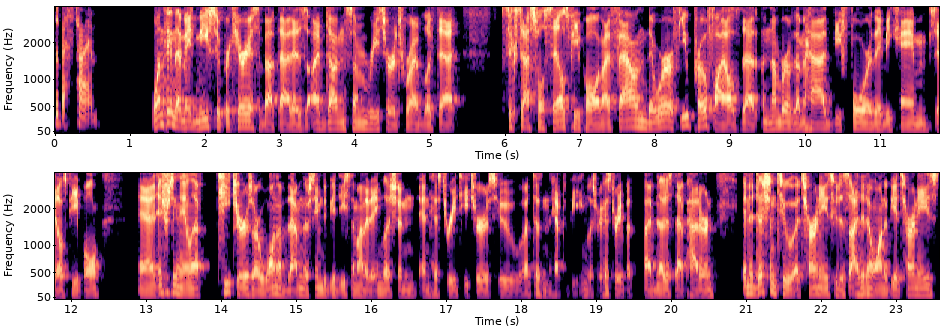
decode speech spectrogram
the best time one thing that made me super curious about that is i've done some research where i've looked at successful salespeople. And I found there were a few profiles that a number of them had before they became salespeople. And interestingly enough, teachers are one of them. There seem to be a decent amount of English and, and history teachers who, uh, it doesn't have to be English or history, but I've noticed that pattern. In addition to attorneys who decide they don't want to be attorneys,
